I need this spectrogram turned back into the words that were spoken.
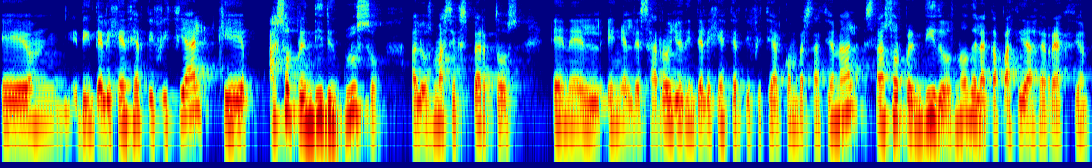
de inteligencia artificial que ha sorprendido incluso a los más expertos en el, en el, desarrollo de inteligencia artificial conversacional, están sorprendidos ¿no? de la capacidad de reacción.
